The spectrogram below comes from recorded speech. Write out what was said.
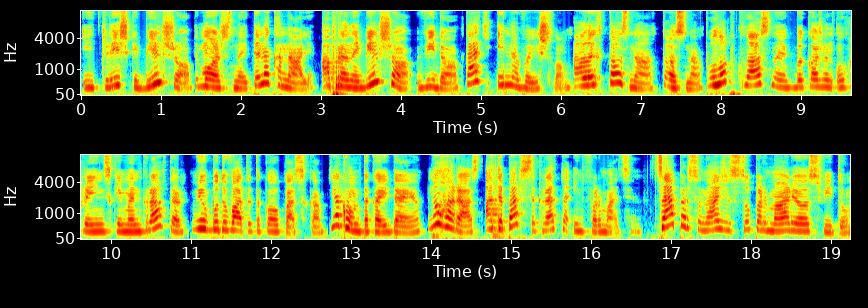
і трішки більшого ти можеш знайти на каналі. А про найбільшого відео так і не вийшло. Але хто зна, хто зна. Було б класно, якби кожен український майнкрафтер міг будувати такого песика. Як вам така ідея? Ну гаразд, а тепер секретна інформація. Це персонажі з Супер Маріо світу,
